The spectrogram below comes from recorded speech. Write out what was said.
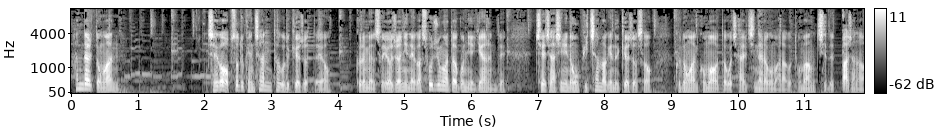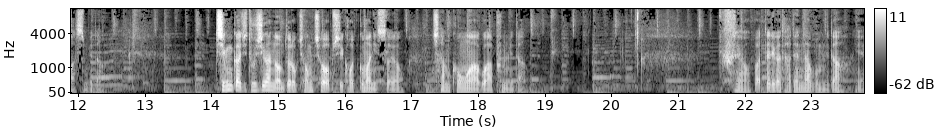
한 달 동안 제가 없어도 괜찮다고 느껴졌대요. 그러면서 여전히 내가 소중하다곤 얘기하는데 제 자신이 너무 비참하게 느껴져서 그동안 고마웠다고 잘 지내라고 말하고 도망치듯 빠져나왔습니다. 지금까지 2시간 넘도록 정처 없이 걷고만 있어요. 참 공허하고 아픕니다. 그래요. 배터리가 다 됐나 봅니다. 예.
